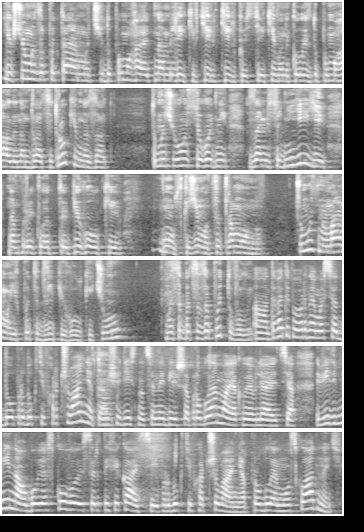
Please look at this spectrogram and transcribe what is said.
якщо ми запитаємо, чи допомагають нам ліки в тій кількості, які вони колись допомагали нам 20 років назад, то ми чогось сьогодні замість однієї, наприклад, пігулки, ну скажімо, цитрамону, чомусь ми маємо їх пити дві пігулки. Чому? Ми себе це запитували. А, Давайте повернемося до продуктів харчування, тому Так. що дійсно це найбільша проблема, як виявляється. Відміна обов'язкової сертифікації продуктів харчування проблему ускладнить.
